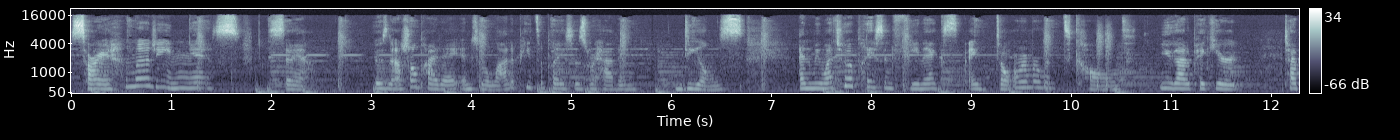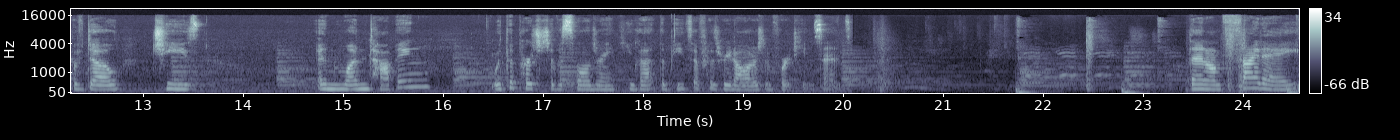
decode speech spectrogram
Sorry, I'm a genius. So yeah, it was National Pi Day, and so a lot of pizza places were having deals. And we went to a place in Phoenix, I don't remember what it's called. You gotta pick your type of dough, cheese, and one topping with the purchase of a small drink, you got the pizza for $3.14. Then on Friday,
